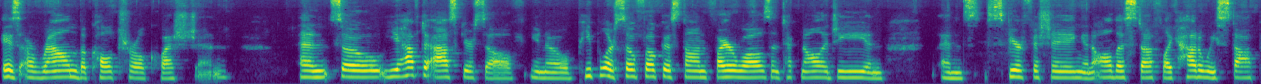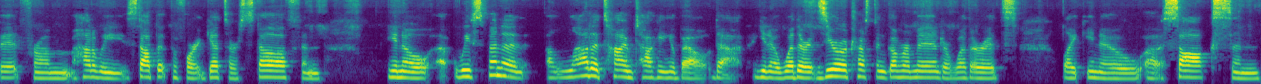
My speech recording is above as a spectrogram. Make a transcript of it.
is around the cultural question. And so you have to ask yourself, you know, people are so focused on firewalls and technology and and spear phishing and all this stuff like how do we stop it from how do we stop it before it gets our stuff? And you know uh, we've spent a, a lot of time talking about that you know whether it's zero trust in government or whether it's like you know uh, SOCs and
